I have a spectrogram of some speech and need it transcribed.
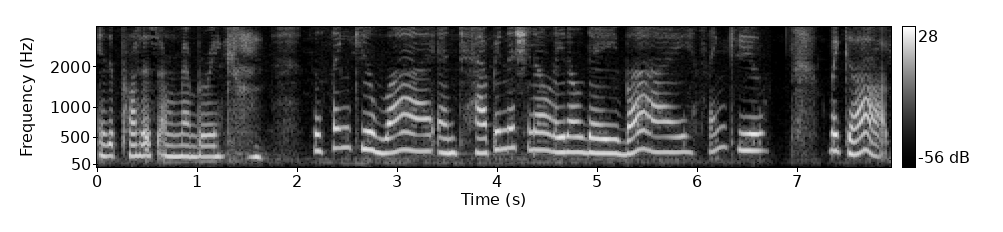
in the process of remembering. So thank you, bye, and happy National Little Day, bye. Thank you. Oh my god.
